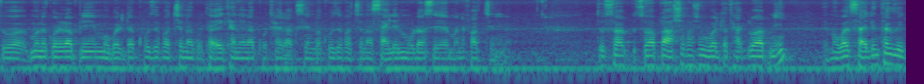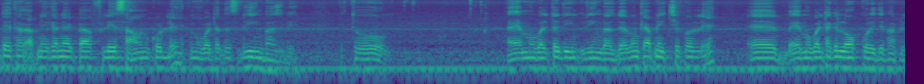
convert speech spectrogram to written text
তো মনে করেন আপনি মোবাইলটা খুঁজে পাচ্ছেন না কোথায়, এখানে না কোথায় রাখছেন বা খুঁজে পাচ্ছেন না সাইলেন্ট মোড আছে মানে পাচ্ছেনই না। তো সব, সো আপনার আশেপাশে মোবাইলটা থাকলেও আপনি মোবাইল সাইলেন্ট থাকবে এটাই থাক, আপনি এখানে একটা প্লে সাউন্ড করলে মোবাইলটাতে রিং বাজবে। তো মোবাইলটা রিং রিং বাজবে এবং কি আপনি ইচ্ছে করলে মোবাইলটাকে লক করে দিতে পারবেন।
